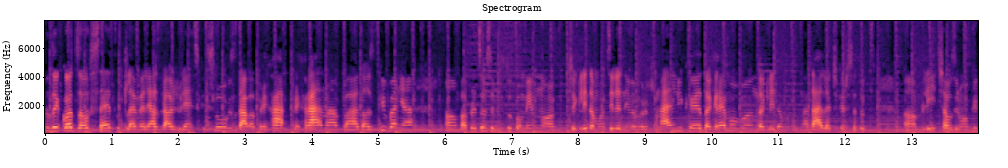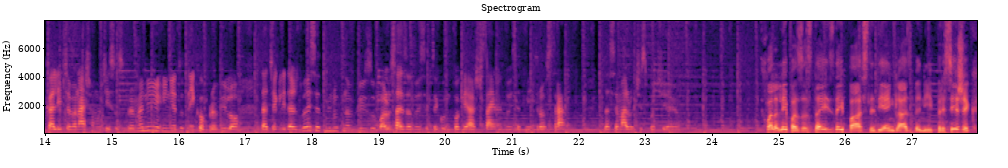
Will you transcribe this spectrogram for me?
Zdaj, kot za vse, tudi le velja zdrav življenjski slog, zdrava prehrana, pa dosti gibanja. Um, pa predvsem se mi zdi tudi pomembno, če gledamo cele dneve v računalnike, da gremo ven, da gledamo tudi na daleč, ker se tudi um, leča oziroma oblika leče v našem očesu spremeni. In je tudi neko pravilo, da če gledaš 20 minut na blizu, pa vsaj za 20 sekund pogledaš vsaj na 20 metrov stran, da se malo oči spočijajo hvala lepa za zdaj, zdaj pa sledi en glasbeni presežek,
